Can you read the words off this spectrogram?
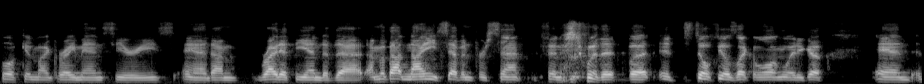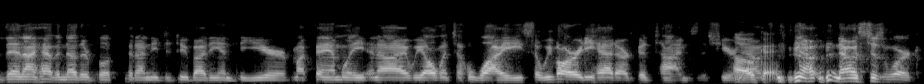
book in my Gray Man series, and I'm right at the end of that. I'm about 97% finished with it, but it still feels like a long way to go. And then I have another book that I need to do by the end of the year. My family and I, we all went to Hawaii, so we've already had our good times this year. Oh, now, okay. Now, now it's just work.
